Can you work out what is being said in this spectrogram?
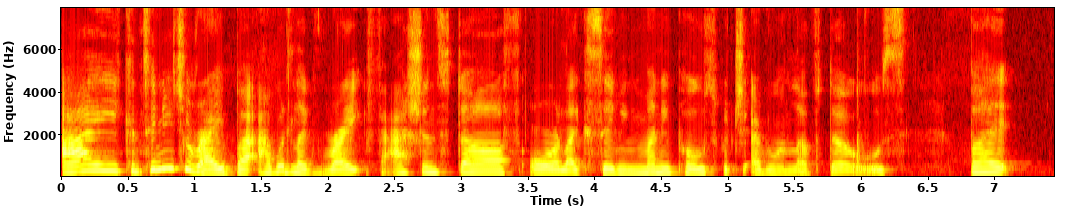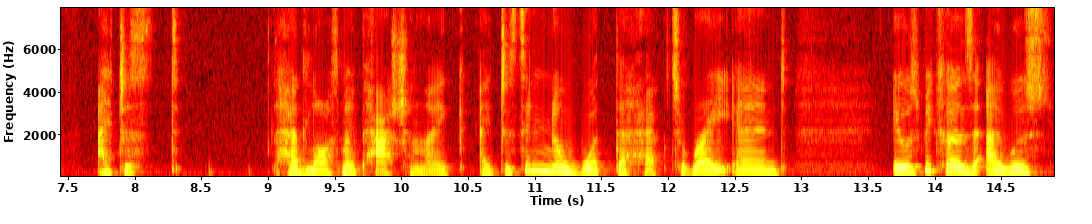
I continue to write, but I would like write fashion stuff or like saving money posts, which everyone loves those. But I just had lost my passion. Like, I just didn't know what the heck to write. And it was because I was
